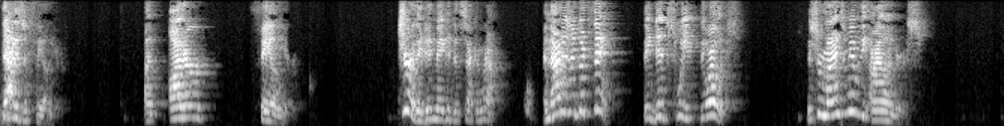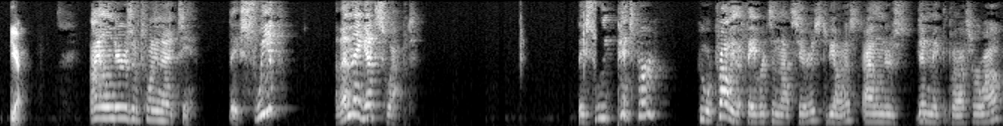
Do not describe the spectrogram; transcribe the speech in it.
that is a failure. An utter failure. Sure, they didn't make it to the second round. And that is a good thing. They did sweep the Oilers. This reminds me of the Islanders. Yeah. Islanders of 2019. They sweep, and then they get swept. They sweep Pittsburgh, who were probably the favorites in that series, to be honest. Islanders didn't make the playoffs for a while.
